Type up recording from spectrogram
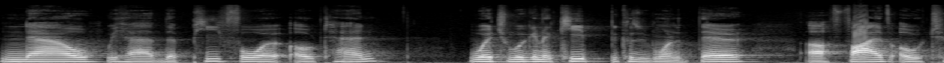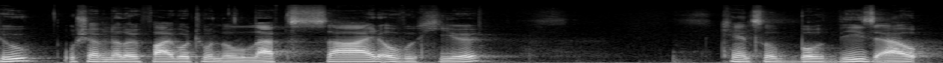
now we have the P4O10, which we're going to keep because we want it there. Uh, 5O2, we should have another 5O2 on the left side over here cancel both these out.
